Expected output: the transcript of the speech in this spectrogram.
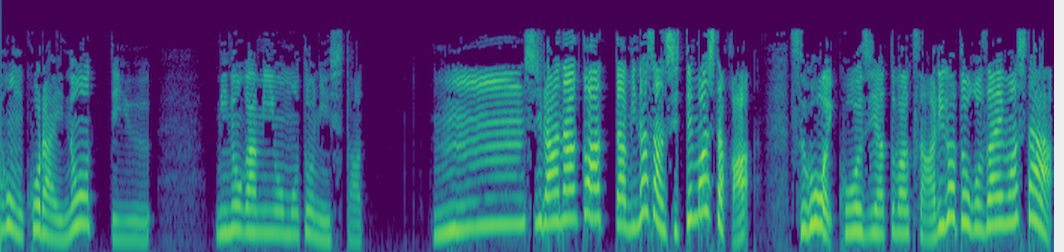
本古来のっていう、美濃紙を元にした。うーん、知らなかった。皆さん知ってましたか？すごいコージーアットワークさんありがとうございました。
